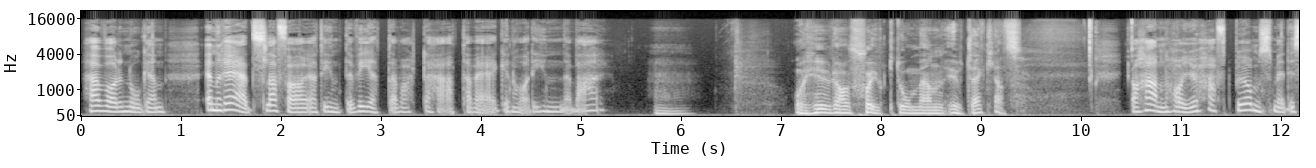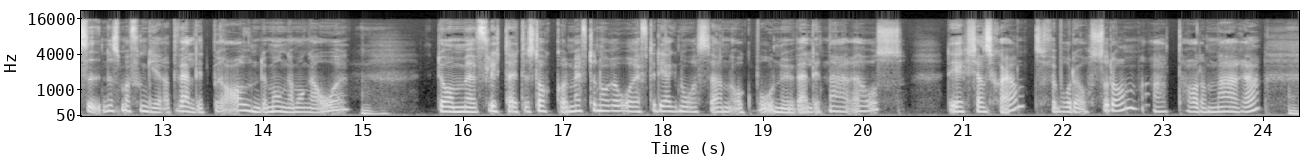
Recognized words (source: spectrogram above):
Här var det nog en, en rädsla för att inte veta vart det här tar vägen och vad det innebär. Mm. Och hur har sjukdomen utvecklats? Ja, han har ju haft bromsmediciner som har fungerat väldigt bra under många, många år. Mm. De flyttade till Stockholm efter några år efter diagnosen och bor nu väldigt nära oss. Det känns skönt för både oss och dem att ha dem nära. Mm.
